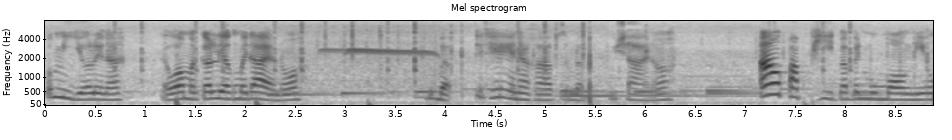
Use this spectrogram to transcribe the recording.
ก็มีเยอะเลยนะ แต่ว่ามันก็เลือกไม่ได้อะเนาะคือแบบเท่ๆนะครับสำหรับผู้ชายเนาะอ้าวปรับผิดมาเป็นมุมมองนิ้ว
